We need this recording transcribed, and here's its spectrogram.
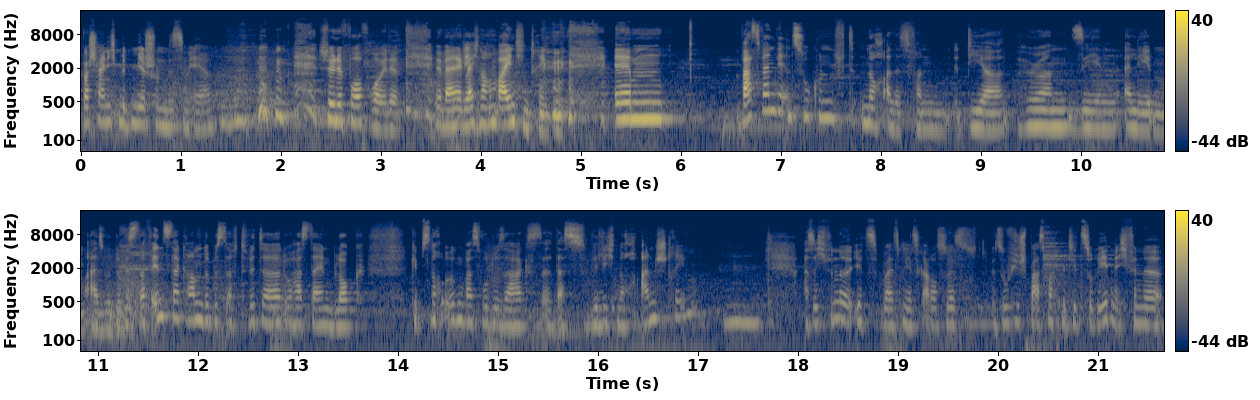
Wahrscheinlich mit mir schon ein bisschen eher. Schöne Vorfreude. Wir werden ja gleich noch ein Weinchen trinken. ähm, was werden wir in Zukunft noch alles von dir hören, sehen, erleben? Also du bist auf Instagram, du bist auf Twitter, du hast deinen Blog. Gibt es noch irgendwas, wo du sagst, äh, das will ich noch anstreben? Also ich finde jetzt, weil es mir jetzt gerade auch so, so viel Spaß macht, mit dir zu reden, ich finde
